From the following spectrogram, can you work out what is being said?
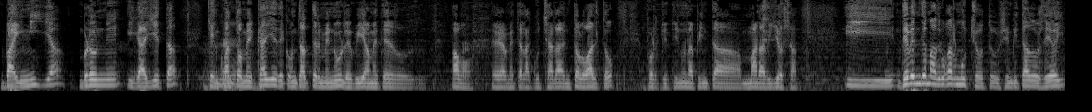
vainilla, brownie y galleta, que en cuanto me calle de contarte el menú le voy a meter, vamos, le voy a meter la cuchara en todo lo alto, porque tiene una pinta maravillosa. Y deben de madrugar mucho tus invitados de hoy,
